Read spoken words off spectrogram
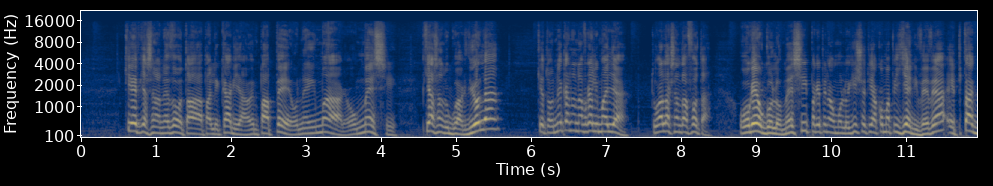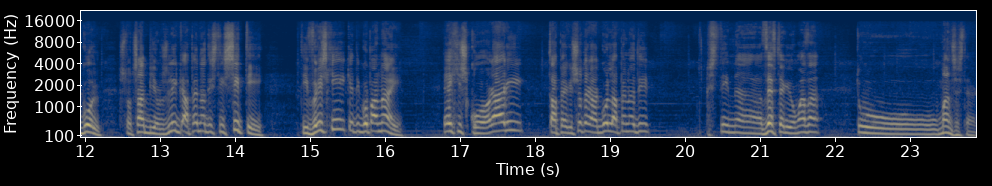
και έπιασαν εδώ τα παλικάρια, ο Εμπαπέ, ο Νεϊμάρ, ο Μέση, πιάσαν τον Γκουαρδιόλα και τον έκαναν να βγάλει μαλλιά. Του άλλαξαν τα φώτα. Ωραίο γκολ ο Μέση. Πρέπει να ομολογήσω ότι ακόμα πηγαίνει βέβαια. 7 γκολ στο Champions League απέναντι στη City. Τη βρίσκει και την κοπανάει. Έχει σκοράρει τα περισσότερα γκολ απέναντι στην ε, δεύτερη ομάδα του Manchester.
